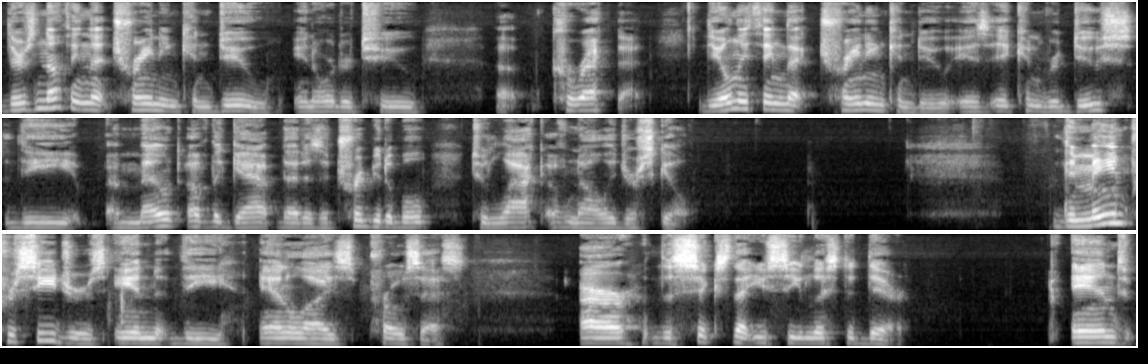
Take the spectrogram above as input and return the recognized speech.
there's nothing that training can do in order to uh, correct that. The only thing that training can do is it can reduce the amount of the gap that is attributable to lack of knowledge or skill. The main procedures in the analyze process are the six that you see listed there. And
